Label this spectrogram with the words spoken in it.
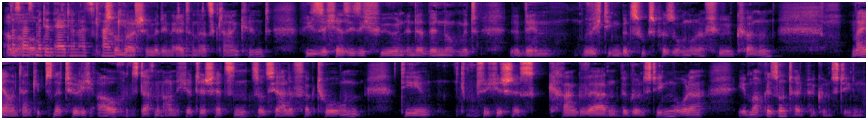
Aber das heißt mit den Eltern als Kleinkind? Zum Beispiel mit den Eltern als Kleinkind, wie sicher sie sich fühlen in der Bindung mit äh, den wichtigen Bezugspersonen oder fühlen können. Naja, und dann gibt's natürlich auch, das darf man auch nicht unterschätzen, soziale Faktoren, die psychisches Krankwerden begünstigen oder eben auch Gesundheit begünstigen.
